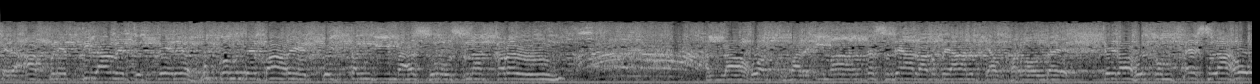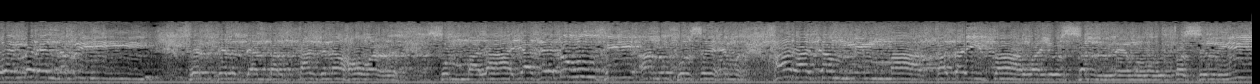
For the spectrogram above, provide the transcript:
پھر اپنے دلوں وچ تیرے حکم دے بارے کوئی تنگی محسوس نہ کرن۔ اللہ اکبر، ایمان دس دیا رب فیصلہ ہوئے میرے نبی، پھر دل دے اندر تنگ نہ ہو ملا یا روفی انفسم ہر حرجا مما قضیتا ویسلموا تسلیما۔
